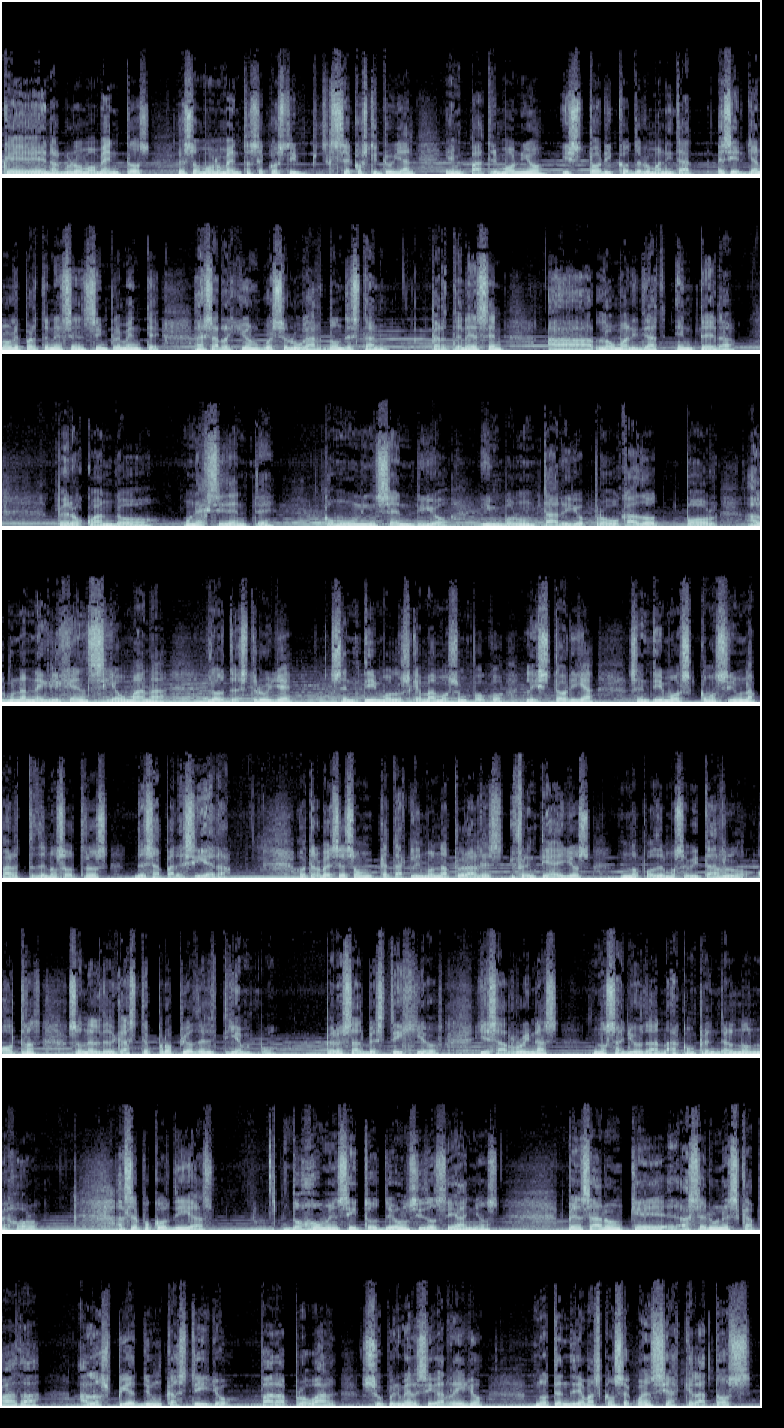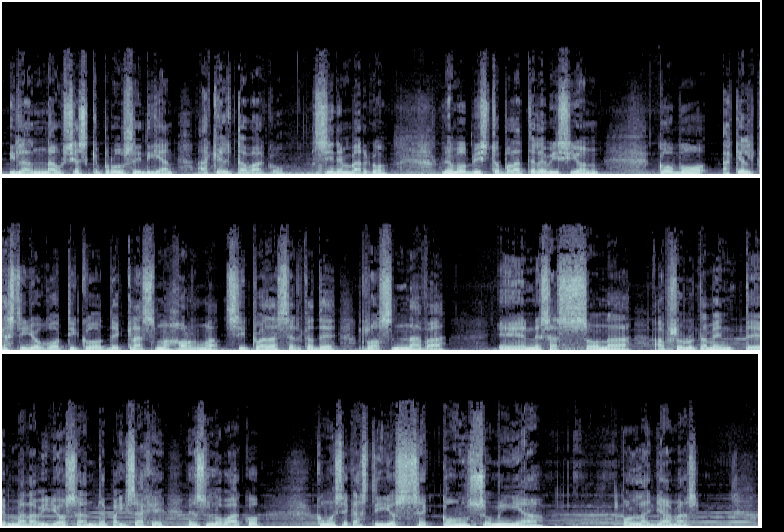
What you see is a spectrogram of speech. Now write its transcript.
que en algunos momentos esos monumentos se, constituyan en patrimonio histórico de la humanidad. Es decir, ya no le pertenecen simplemente a esa región o ese lugar donde están, pertenecen a la humanidad entera. Pero cuando un accidente, como un incendio involuntario provocado por alguna negligencia humana los destruye, sentimos los que amamos un poco la historia, sentimos como si una parte de nosotros desapareciera. Otras veces son cataclismos naturales y frente a ellos no podemos evitarlo. Otras son el desgaste propio del tiempo. Pero esos vestigios y esas ruinas nos ayudan a comprendernos mejor. Hace pocos días, dos jovencitos de 11 y 12 años Pensaron que hacer una escapada a los pies de un castillo para probar su primer cigarrillo no tendría más consecuencias que la tos y las náuseas que producirían aquel tabaco. Sin embargo, lo hemos visto por la televisión, como aquel castillo gótico de Krasmahorma, situada cerca de Rosnava, en esa zona absolutamente maravillosa de paisaje eslovaco, cómo ese castillo se consumía por las llamas.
